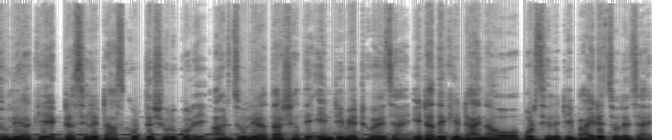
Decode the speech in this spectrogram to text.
জুলিয়াকে একটা ছেলে টাচ করতে শুরু করে আর জুলিয়া তার সাথে এন্টিমেট হয়ে যায়। এটা দেখে ডায়না ও অপর ছেলেটি বাইরে চলে যায়।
